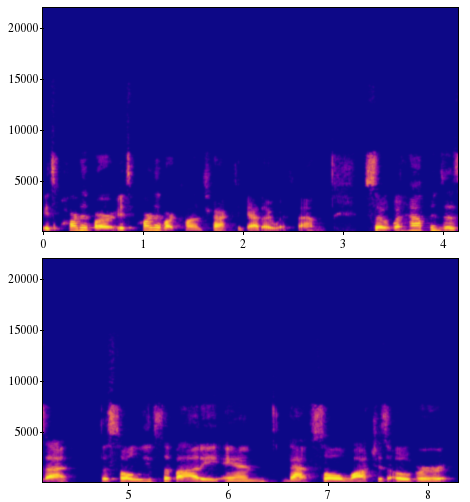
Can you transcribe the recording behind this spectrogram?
It's part of our, it's part of our contract together with them. So what happens is that the soul leaves the body and that soul watches over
